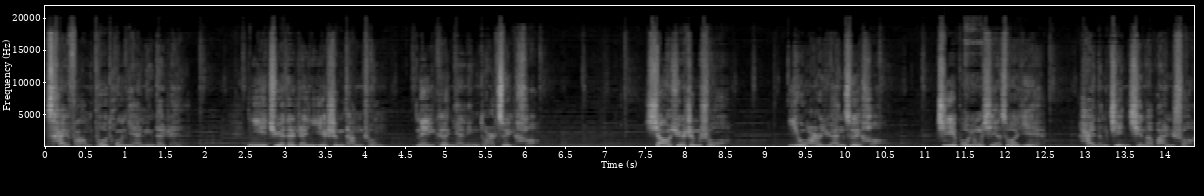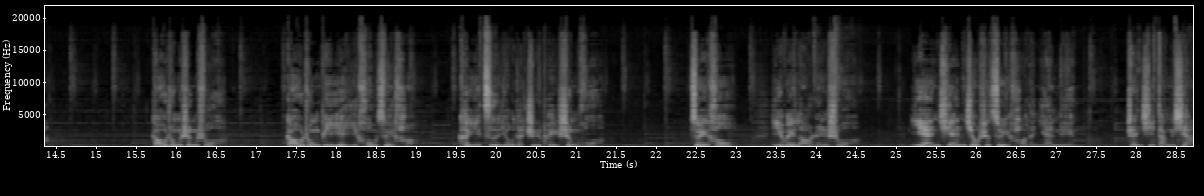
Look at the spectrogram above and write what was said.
采访不同年龄的人，你觉得人一生当中哪个年龄段最好？小学生说，幼儿园最好，既不用写作业，还能尽情的玩耍。高中生说，高中毕业以后最好。可以自由的支配生活。最后，一位老人说：“眼前就是最好的年龄，珍惜当下，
